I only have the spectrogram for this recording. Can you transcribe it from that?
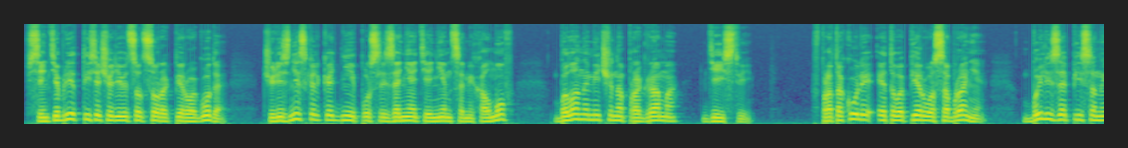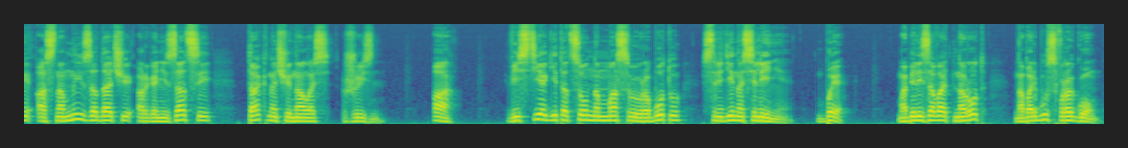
в сентябре 1941 года Через несколько дней после занятия немцами холмов была намечена программа действий. В протоколе этого первого собрания были записаны основные задачи организации «Так начиналась жизнь». А. Вести агитационно-массовую работу среди населения. Б. Мобилизовать народ на борьбу с врагом.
